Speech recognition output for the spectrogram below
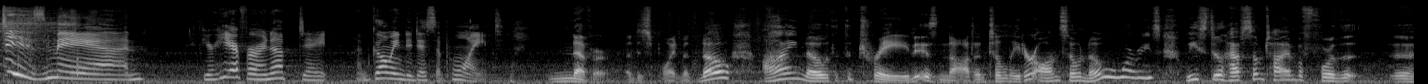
Dizman! If you're here for an update, I'm going to disappoint. Never a disappointment. No, I know that the trade is not until later on, so no worries. We still have some time before the. Uh,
